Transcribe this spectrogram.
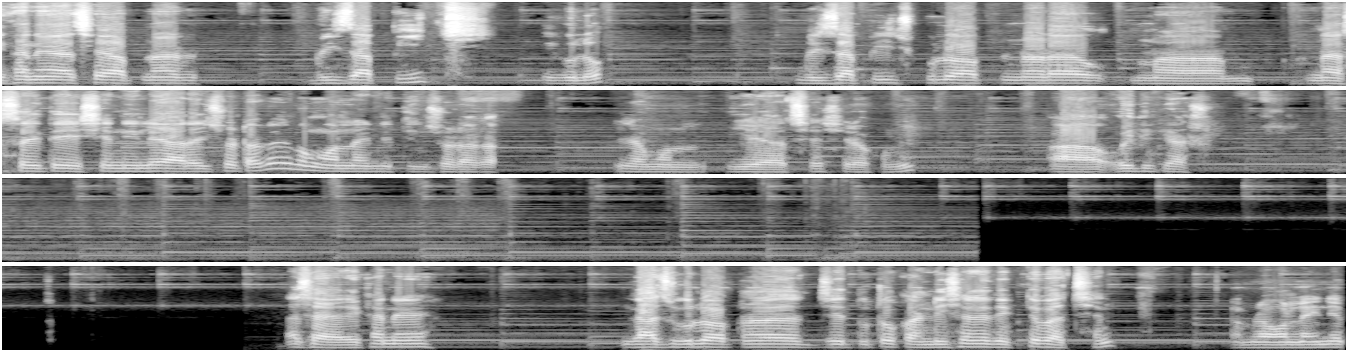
এখানে আছে আপনার ব্রিজা পিচ এগুলো। ব্রিজা পিচগুলো আপনারা নার্সারিতে এসে নিলে আড়াইশো টাকা এবং অনলাইনে তিনশো টাকা। যেমন ইয়ে আছে সেরকমই। ওইদিকে আসুন। আচ্ছা এখানে গাছগুলো আপনারা যে দুটো কন্ডিশনে দেখতে পাচ্ছেন, আমরা অনলাইনে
